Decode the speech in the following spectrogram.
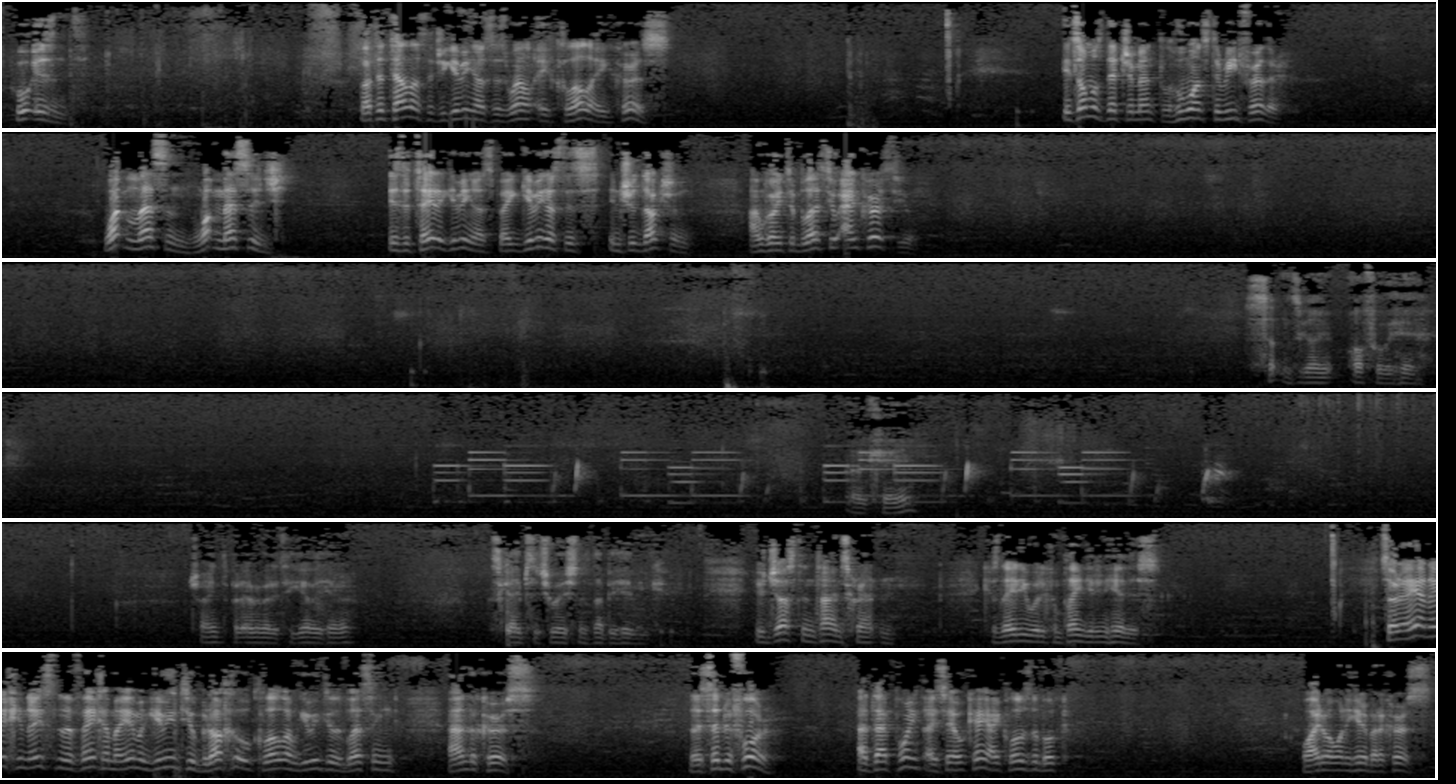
Who isn't? But to tell us that you're giving us as well a klala, a curse, it's almost detrimental. Who wants to read further? What lesson, what message is the Torah giving us by giving us this introduction I'm going to bless you and curse you. Something's going off over here. Okay. Trying to put everybody together here. Skype situation is not behaving. You're just in time, Scranton. Because lady would have complained you didn't hear this. So I'm giving to you bracha uklol, I'm giving to you the blessing and the curse. As I said before, at that point, I say, okay, I close the book. Why do I want to hear about a curse?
